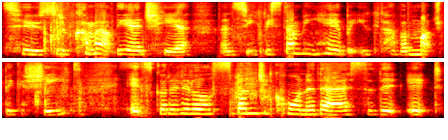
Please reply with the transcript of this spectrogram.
to sort of come out the edge here. And so you could be stamping here but you could have a much bigger sheet. It's got a little spongy corner there so that it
